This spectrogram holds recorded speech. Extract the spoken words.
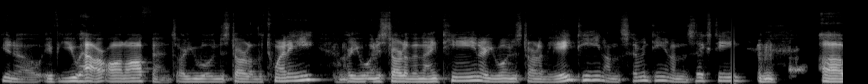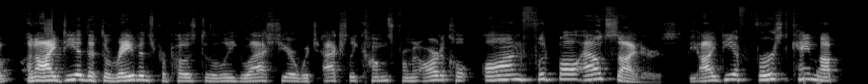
you know if you are on offense are you willing to start on the 20 mm-hmm. are you willing to start on the 19 are you willing to start on the 18 on the 17 on the 16 mm-hmm. uh, an idea that the ravens proposed to the league last year which actually comes from an article on football outsiders the idea first came up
